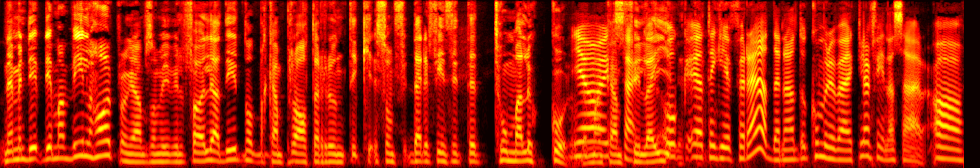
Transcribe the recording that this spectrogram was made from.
Nej men det, det man vill ha ett program som vi vill följa, det är något man kan prata runt i, som, där det finns lite tomma luckor, där Ja, man kan exakt. fylla i och lite. jag tänker i Förrädarna, då kommer det verkligen finnas så här, ah,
